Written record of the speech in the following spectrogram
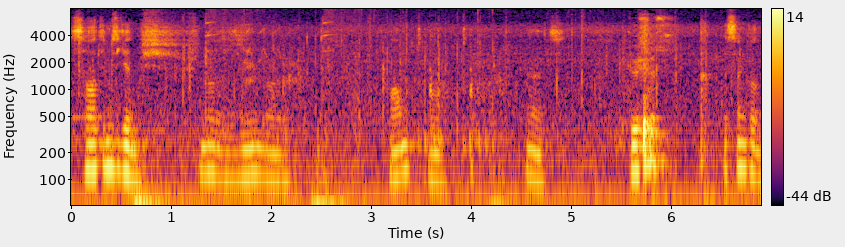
Saatimiz gelmiş. Şunları da yiyeyim bari. Tamam. Tamam. Evet. Görüşürüz. Esen kalın.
